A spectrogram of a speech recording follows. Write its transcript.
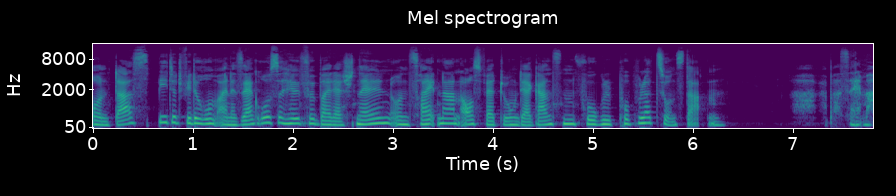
Und das bietet wiederum eine sehr große Hilfe bei der schnellen und zeitnahen Auswertung der ganzen Vogelpopulationsdaten. Aber Selma,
